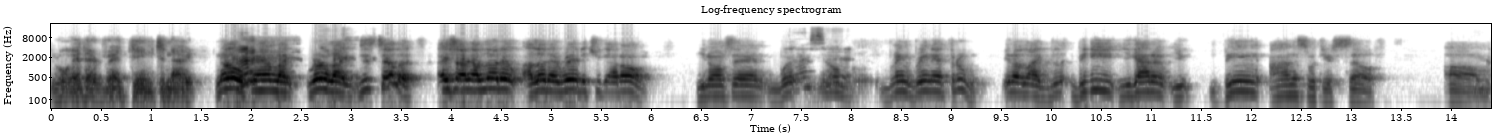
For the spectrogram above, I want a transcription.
wear that red thing tonight. No, fam, like real, like just tell her, hey, Shawty, I love that, I love that red that you got on. You know what I'm saying? You know, it. bring bring that through. You know, like be you gotta you being honest with yourself. Um, yeah.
